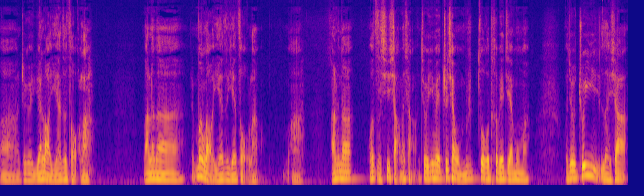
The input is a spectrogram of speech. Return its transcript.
啊，这个袁老爷子走了，完了呢，这孟老爷子也走了，啊，完了呢，我仔细想了想，就因为之前我们不是做过特别节目吗？我就追忆了一下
